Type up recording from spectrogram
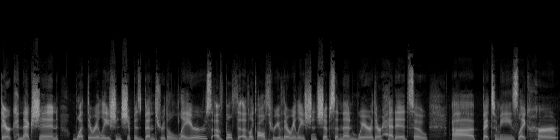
their connection what their relationship has been through the layers of both of like all three of their relationships and then where they're headed. So uh Bae Ta-mi's like her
